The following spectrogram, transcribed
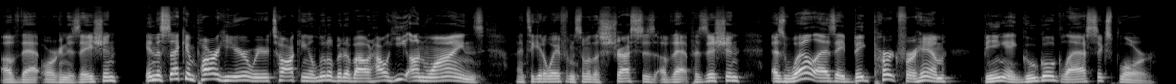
of that organization. In the second part here, we're talking a little bit about how he unwinds and to get away from some of the stresses of that position, as well as a big perk for him being a Google Glass Explorer.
